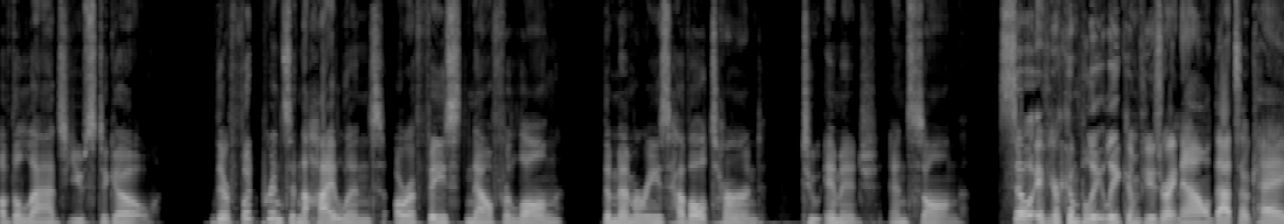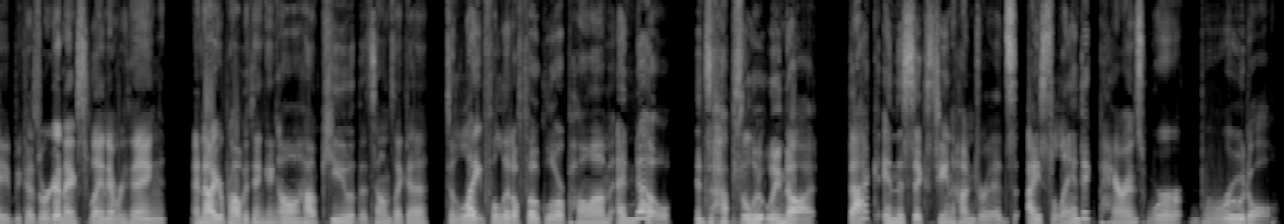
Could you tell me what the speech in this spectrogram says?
of the lads used to go. Their footprints in the highlands are effaced now for long. The memories have all turned to image and song. So, if you're completely confused right now, that's okay because we're going to explain everything. And now you're probably thinking, oh, how cute. That sounds like a delightful little folklore poem. And no, it's absolutely not. Back in the 1600s, Icelandic parents were brutal.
